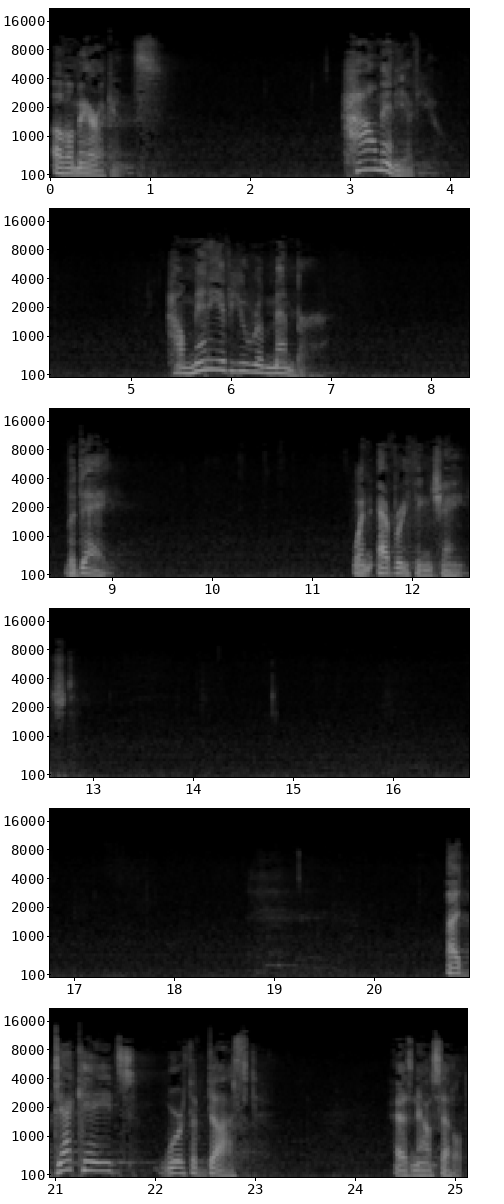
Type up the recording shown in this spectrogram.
of Americans. How many of you, how many of you remember the day when everything changed. A decade's worth of dust has now settled.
